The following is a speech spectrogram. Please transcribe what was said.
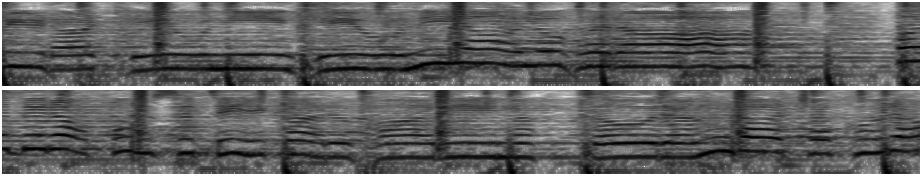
विडा ठेवणी घेऊन आलो घरा. पदरा पुसते कारभारीन चौरंगाच्या खुरा.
